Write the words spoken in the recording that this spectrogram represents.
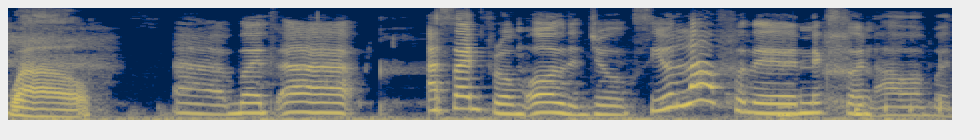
wow Uh, but uh, aside from all the jokes, you laugh for the next one hour, but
